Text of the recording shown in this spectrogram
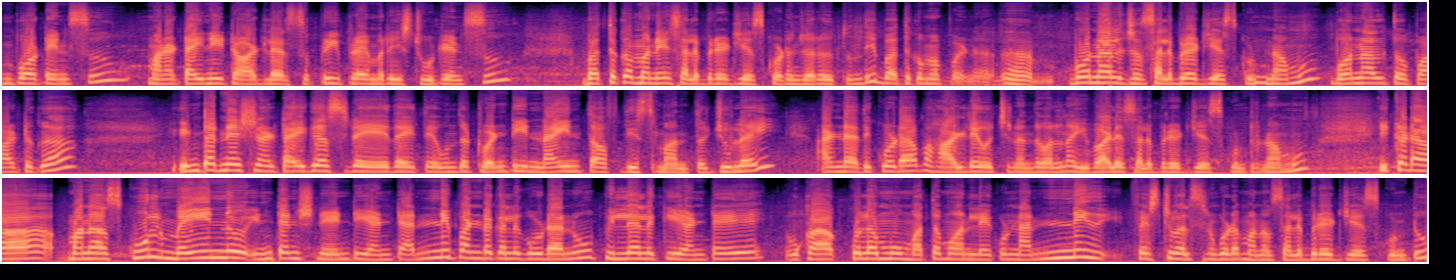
ఇంపార్టెన్స్ మన tiny toddlers pre primary students బతుకమ్మని సెలబ్రేట్ చేసుకోవడం జరుగుతుంది. బతుకమ్మ బోనాలు సెలబ్రేట్ చేసుకుంటున్నాము. బోనాలతో పాటుగా ఇంటర్నేషనల్ టైగర్స్ డే ఏదైతే ఉందో twenty ninth of this month July. And అది కూడా హాలిడే వచ్చినందువలన ఇవాళే సెలబ్రేట్ చేసుకుంటున్నాము. ఇక్కడ మన స్కూల్ మెయిన్ ఇంటెన్షన్ ఏంటి అంటే అన్ని పండుగలు కూడాను పిల్లలకి అంటే ఒక కులము మతము అని లేకుండా అన్ని ఫెస్టివల్స్ని కూడా మనం సెలబ్రేట్ చేసుకుంటూ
